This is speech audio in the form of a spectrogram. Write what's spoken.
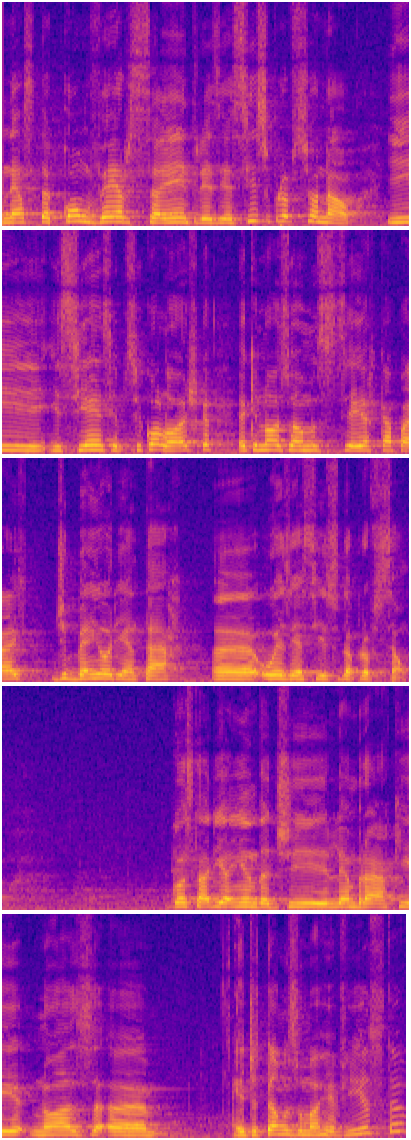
nesta conversa entre exercício profissional e, e ciência psicológica, é que nós vamos ser capazes de bem orientar uh, o exercício da profissão. Gostaria ainda de lembrar que nós uh, editamos uma revista,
